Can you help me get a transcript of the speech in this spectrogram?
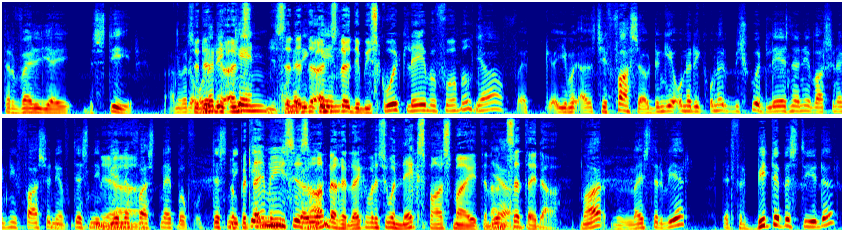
terwyl jy bestuur. Aan die ander kant ken, jy sê dit insluit die biskoot lê byvoorbeeld? Ja, ek jy moet as jy vashou, dink jy onder die onder die biskoot lê is nou nie waarskynlik nie vas nie of tussen die ja. bene vasknyp of tussen die ken. Party mense is handig, dit lyk of hulle so 'n nekspas maar het en dan ja. sit hy daar. Maar luister weer, dit verbied 'n bestuurder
